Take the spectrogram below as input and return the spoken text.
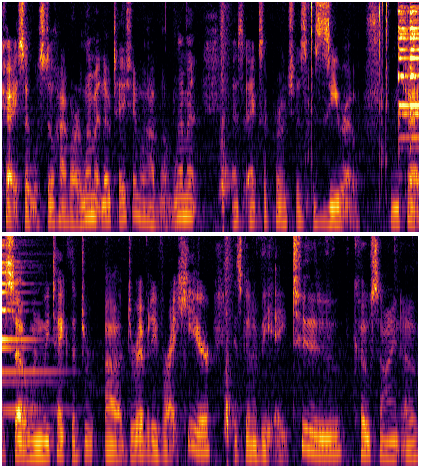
Okay, so we'll still have our limit notation. We'll have the limit as x approaches 0. Okay, so when we take the der uh, derivative right here, it's going to be a 2 cosine of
